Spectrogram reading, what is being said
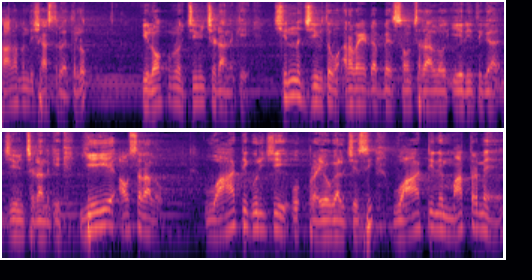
చాలామంది శాస్త్రవేత్తలు ఈ లోకంలో జీవించడానికి చిన్న జీవితం అరవై డెబ్బై సంవత్సరాల్లో ఏ రీతిగా జీవించడానికి ఏ ఏ అవసరాలు వాటి గురించి ప్రయోగాలు చేసి వాటిని మాత్రమే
